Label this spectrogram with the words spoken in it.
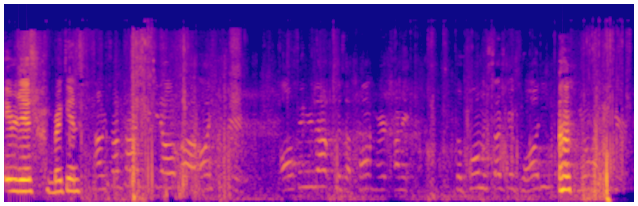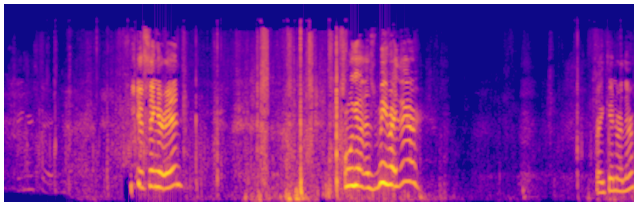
Here it is. Break in. I mean, sometimes you know, uh, always your all fingers out because the palm hurt. I mean, the palm is such good quality. Uh-huh. You you can finger in. Oh my god, that's me right there. Right in right there.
